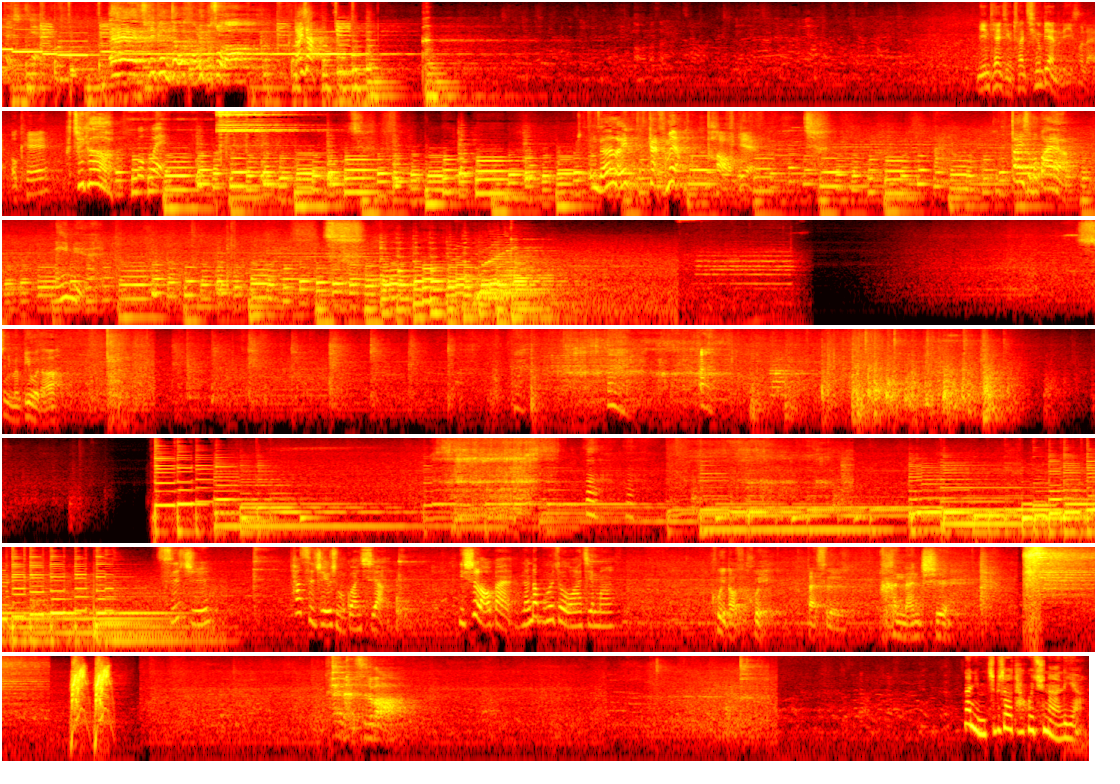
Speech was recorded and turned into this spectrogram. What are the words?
准时见。哎，崔哥，你叫我考虑不错的啊！等一下。明天请穿轻便的衣服来，OK？崔哥，我会。拿来干什么呀？讨厌！怎么办啊？美女。是你们逼我的啊！职有什么关系啊？你是老板，难道不会做蚵仔煎吗？会倒是会，但是很难吃。太难吃了吧？那你们知不知道他会去哪里啊？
